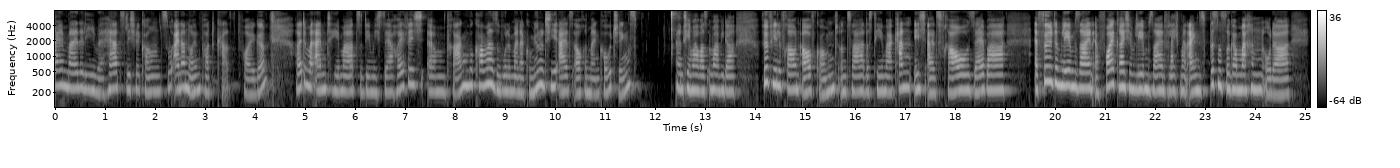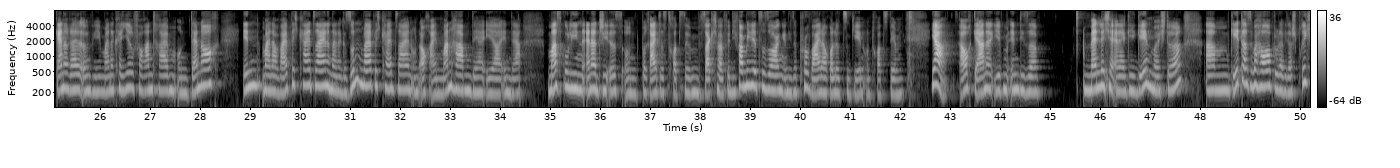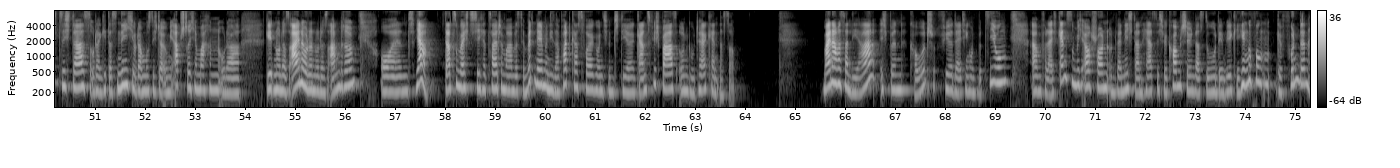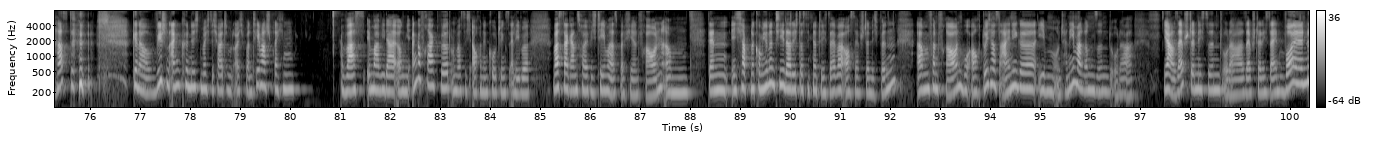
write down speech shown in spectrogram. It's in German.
Hi meine Liebe, herzlich willkommen zu einer neuen Podcast-Folge. Heute mal einem Thema, zu dem ich sehr häufig ähm, Fragen bekomme, sowohl in meiner Community als auch in meinen Coachings. Ein Thema, was immer wieder für viele Frauen aufkommt. Und zwar das Thema, kann ich als Frau selber erfüllt im Leben sein, erfolgreich im Leben sein, vielleicht mein eigenes Business sogar machen oder generell irgendwie meine Karriere vorantreiben und dennoch in meiner Weiblichkeit sein, in einer gesunden Weiblichkeit sein und auch einen Mann haben, der eher in der maskulinen Energy ist und bereit ist, trotzdem, sag ich mal, für die Familie zu sorgen, in diese Provider-Rolle zu gehen und trotzdem, ja, auch gerne eben in diese männliche Energie gehen möchte. Ähm, geht das überhaupt oder widerspricht sich das oder geht das nicht oder muss ich da irgendwie Abstriche machen oder geht nur das eine oder nur das andere? Und ja, dazu möchte ich dich jetzt heute mal ein bisschen mitnehmen in dieser Podcast-Folge und ich wünsche dir ganz viel Spaß und gute Erkenntnisse. Mein Name ist Alia, ich bin Coach für Dating und Beziehung. Ähm, vielleicht kennst du mich auch schon und wenn nicht, dann herzlich willkommen. Schön, dass du den Weg hierhin gefunden hast. genau, wie schon angekündigt, möchte ich heute mit euch über ein Thema sprechen, was immer wieder irgendwie angefragt wird und was ich auch in den Coachings erlebe, was da ganz häufig Thema ist bei vielen Frauen. Ähm, denn ich habe eine Community, dadurch, dass ich natürlich selber auch selbstständig bin, ähm, von Frauen, wo auch durchaus einige eben Unternehmerinnen sind oder ja, selbstständig sind oder selbstständig sein wollen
